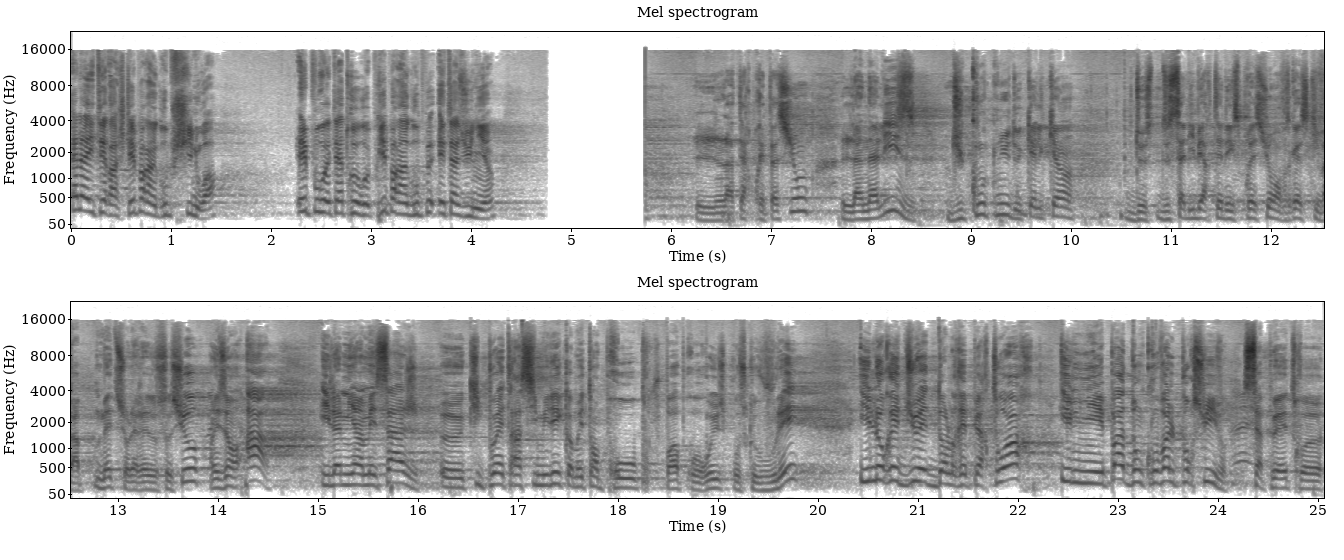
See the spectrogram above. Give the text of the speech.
elle a été rachetée par un groupe chinois et pourrait être repris par un groupe états-unien. L'interprétation, l'analyse du contenu de quelqu'un, de, de, sa liberté d'expression, en tout cas ce qu'il va mettre sur les réseaux sociaux, en disant Ah il a mis un message euh, qui peut être assimilé comme étant pro, pas pro-russe, pour ce que vous voulez. Il aurait dû être dans le répertoire il n'y est pas, donc on va le poursuivre. Ça peut être euh,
